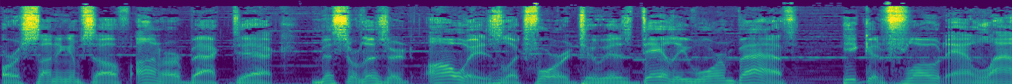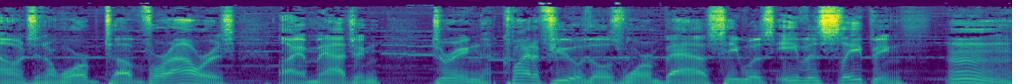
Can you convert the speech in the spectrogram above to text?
or sunning himself on our back deck. Mr. Lizard always looked forward to his daily warm bath. He could float and lounge in a warm tub for hours. I imagine during quite a few of those warm baths, he was even sleeping. Hmm.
